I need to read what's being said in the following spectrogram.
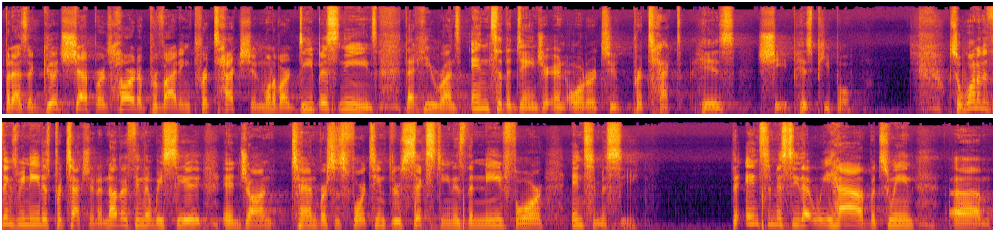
but has a good shepherd's heart of providing protection, one of our deepest needs, that he runs into the danger in order to protect his sheep, his people. So, one of the things we need is protection. Another thing that we see in John 10, verses 14 through 16, is the need for intimacy. The intimacy that we have between um,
